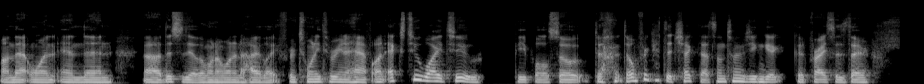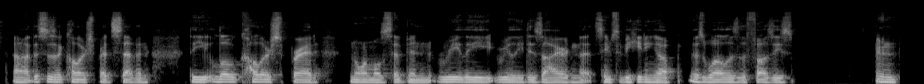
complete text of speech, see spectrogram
on that one. And then uh, this is the other one i wanted to highlight for 23 and a half on x2y2 people. So don't forget to check that. Sometimes you can get good prices there. Uh, this is a color spread seven. The low color spread normals have been really really desired and that seems to be heating up as well as the fuzzies. And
